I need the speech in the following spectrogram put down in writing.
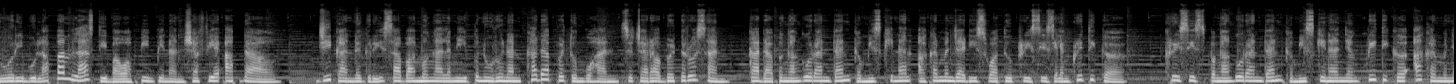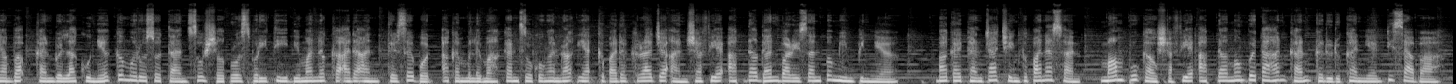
2018 di bawah pimpinan Syafiq Abdal. Jika negeri Sabah mengalami penurunan kadar pertumbuhan secara berterusan, kadar pengangguran dan kemiskinan akan menjadi suatu krisis yang kritikal. Krisis pengangguran dan kemiskinan yang kritikal akan menyebabkan berlakunya kemerosotan social prosperity di mana keadaan tersebut akan melemahkan sokongan rakyat kepada kerajaan Syafiq Abdal dan barisan pemimpinnya. Bagaikan cacing kepanasan, mampukah Syafiq Abdal mempertahankan kedudukannya di Sabah?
